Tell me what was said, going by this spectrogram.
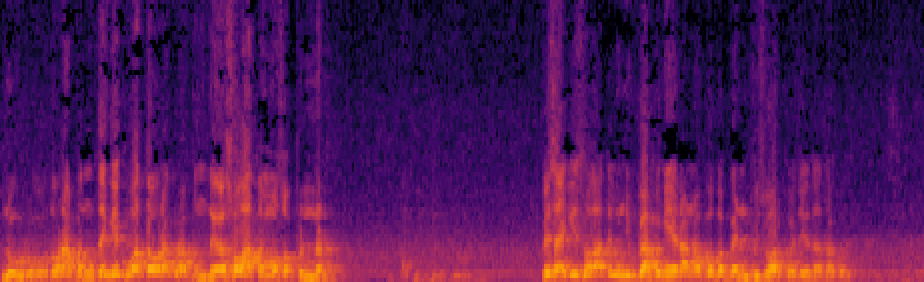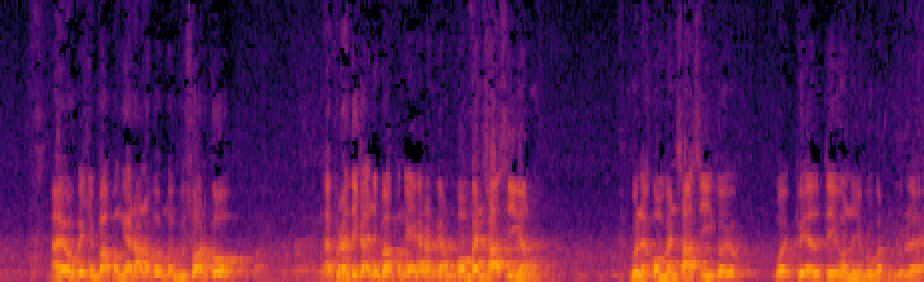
nurut. Ora penting ge kuat ora ora penting. Salate mosok bener. Kowe saiki salat iku nyembah pangeran apa kepen bus warga cek tak takon. Ayo kowe nyembah pangeran apa mlebu swarga? Nah berarti kan nyembah pangeran kan kompensasi kan. Golek kompensasi kaya BLT ngono iku kan golek.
